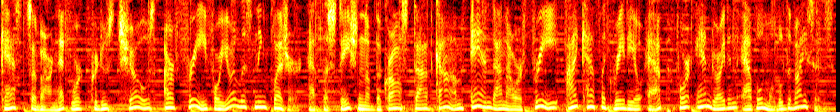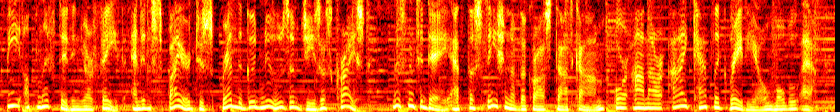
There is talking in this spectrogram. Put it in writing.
Podcasts of our network produced shows are free for your listening pleasure at thestationofthecross.com and on our free iCatholic Radio app for Android and Apple mobile devices. Be uplifted in your faith and inspired to spread the good news of Jesus Christ. Listen today at thestationofthecross.com or on our iCatholic Radio mobile app.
